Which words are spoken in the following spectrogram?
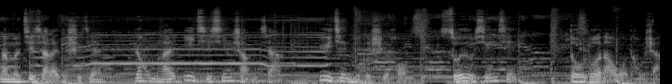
那么，接下来的时间，让我们来一起欣赏一下《遇见你的时候，所有星星都落到我头上》。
